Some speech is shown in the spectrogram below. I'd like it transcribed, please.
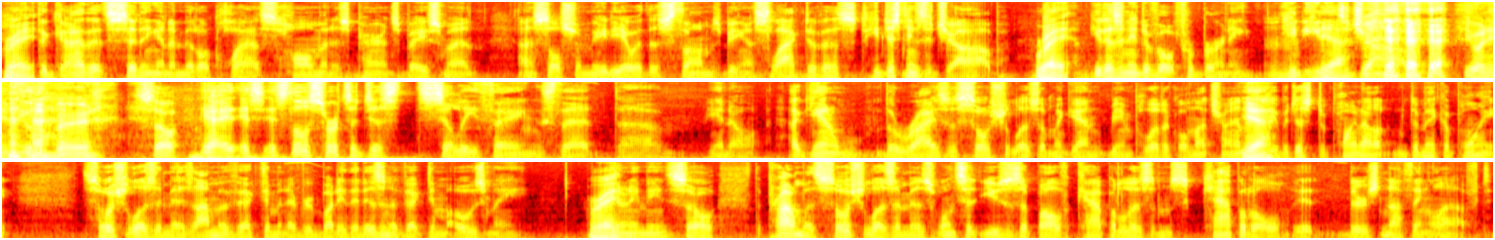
Right. The guy that's sitting in a middle class home in his parents' basement on social media with his thumbs being a slacktivist, he just needs a job. Right. He doesn't need to vote for Bernie. He, he Yeah. needs a job. you know what I mean? burn. So yeah, it's it's those sorts of just silly things that um, you know. Again, the rise of socialism. Again, being political, not trying to Yeah. be, but just to point out to make a point. Socialism is I'm a victim, and everybody that isn't a victim owes me. Right. You know what I mean? So the problem with socialism is once it uses up all of capitalism's capital, it, there's nothing left.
